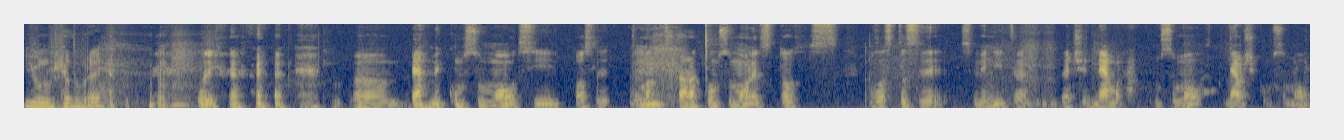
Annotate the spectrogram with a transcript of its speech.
юноша, добре. Бяхме комсомолци, после тъмън станах комсомолец, то властта се смени, вече нямах комсомол, нямаше комсомол.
